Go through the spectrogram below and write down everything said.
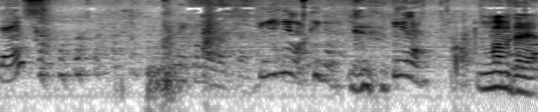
Thanks. Mamadali.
